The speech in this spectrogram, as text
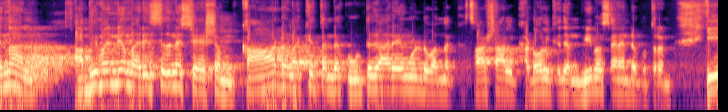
എന്നാൽ അഭിമന്യു മരിച്ചതിന് ശേഷം കാടിളക്കി തന്റെ കൂട്ടുകാരെയും കൊണ്ട് വന്ന സാക്ഷാൽ ഖഡോൽഖിതൻ ഭീമസേനന്റെ പുത്രൻ ഈ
